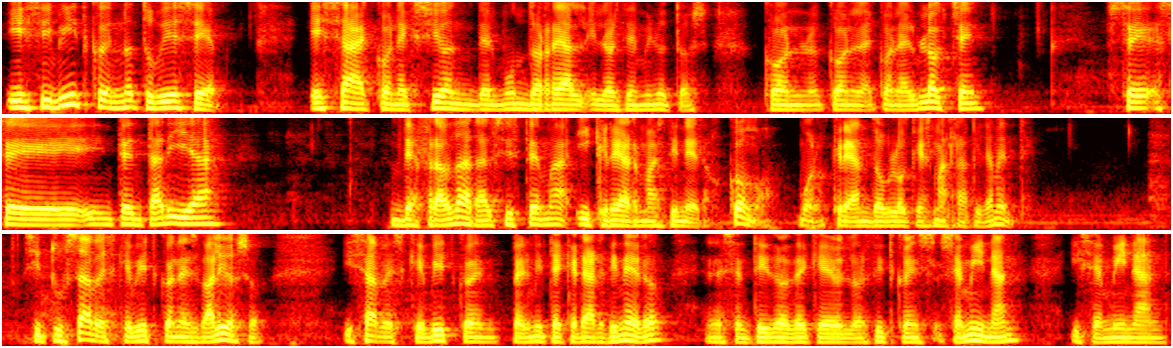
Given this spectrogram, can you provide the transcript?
Y si Bitcoin no tuviese esa conexión del mundo real y los 10 minutos con, con, el blockchain, se, se intentaría defraudar al sistema y crear más dinero. ¿Cómo? Bueno, creando bloques más rápidamente. Si tú sabes que Bitcoin es valioso y sabes que Bitcoin permite crear dinero, en el sentido de que los Bitcoins se minan y se minan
